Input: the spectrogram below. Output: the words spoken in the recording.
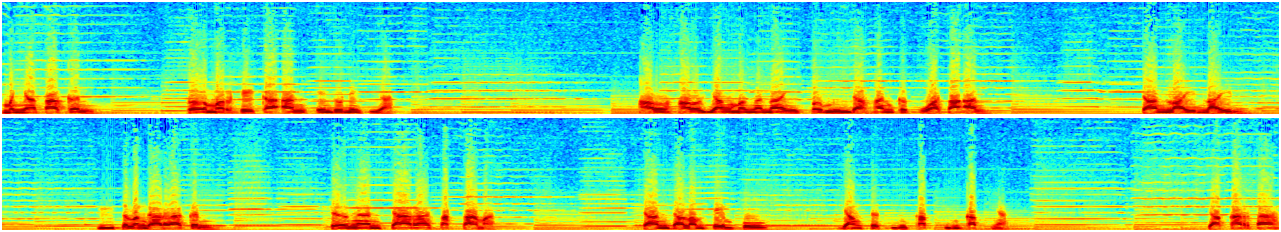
Menyatakan Kemerdekaan Indonesia. Hal-hal yang mengenai pemindahan kekuasaan dan lain-lain diselenggarakan dengan cara saksama dan dalam tempo yang sesingkat-singkatnya. Jakarta,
